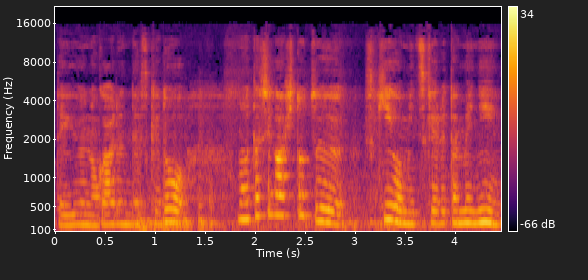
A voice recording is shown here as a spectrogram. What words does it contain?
っていうのがあるんですけど私が一つ好きを見つけるために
